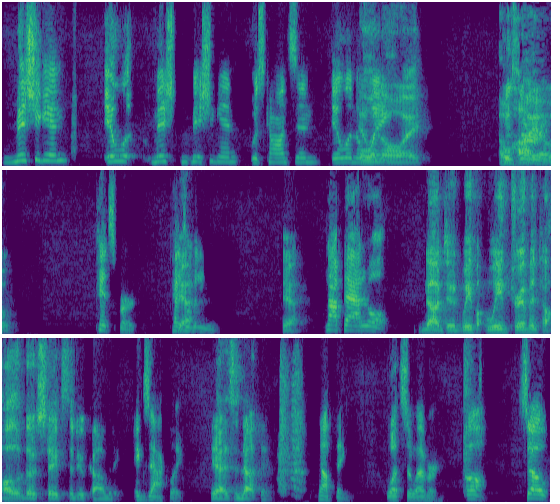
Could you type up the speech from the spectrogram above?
Michigan, Ill, Mich, Michigan, Wisconsin, Illinois, Illinois, Missouri. Ohio. Pittsburgh, Pennsylvania. Yeah. Not bad at all. No, dude, we've we've driven to all of those states to do comedy. Exactly. Yeah, it's nothing. Nothing whatsoever. Oh, so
